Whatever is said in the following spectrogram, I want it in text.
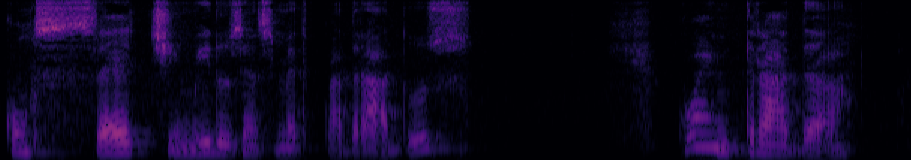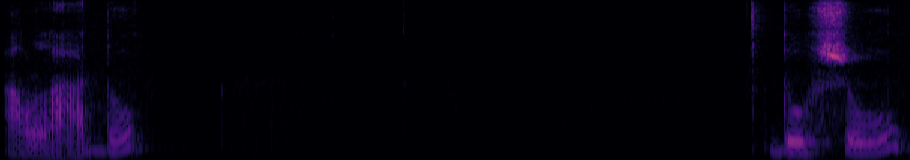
com 7.200 metros quadrados, com a entrada ao lado do sul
